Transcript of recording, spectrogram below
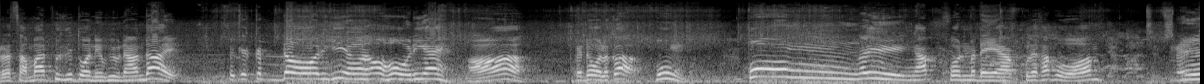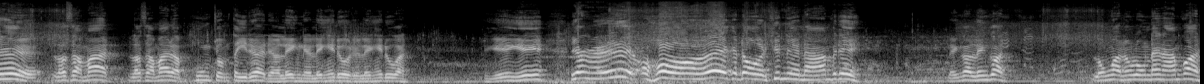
เราสามารถพึ่งขึ้นตัวเหนือผิวน้ำได้แล้วก็กระโดดอย่างนี้เหรอโอ้โหนี่ไงอ๋อกระโดดแล้วก็พุ่งพุ่งเฮ้ยงับคนมาแดกเลยครับผมนี่เราสามารถเราสามารถแบบพุ่งโจมตีด้วยเดี๋ยวเล็งเดี๋ยวเล็งให้ดูเดี๋ยวเล็งให้ดูกัน อย่างงี้อย่างงี้ย่างงี้โอ้โหเฮ้ยกระโดดขึ้นเหนือน้ำไปดิเล็งก่อนเล็งก่อน ลงก่อนต้องลงได้น้ำก่อน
